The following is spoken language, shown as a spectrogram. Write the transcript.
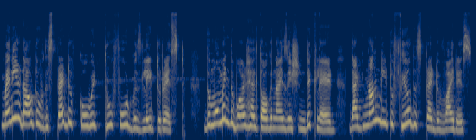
Many a doubt over the spread of COVID through food was laid to rest the moment the World Health Organization declared that none need to fear the spread of virus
